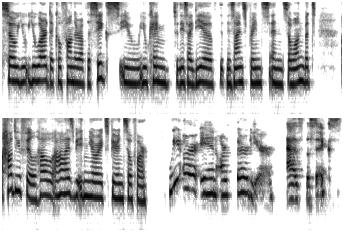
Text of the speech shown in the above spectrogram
So you, you are the co-founder of the six. You, you came to this idea of the design sprints and so on. But how do you feel? How, how has been your experience so far? We are in our third year as the six.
